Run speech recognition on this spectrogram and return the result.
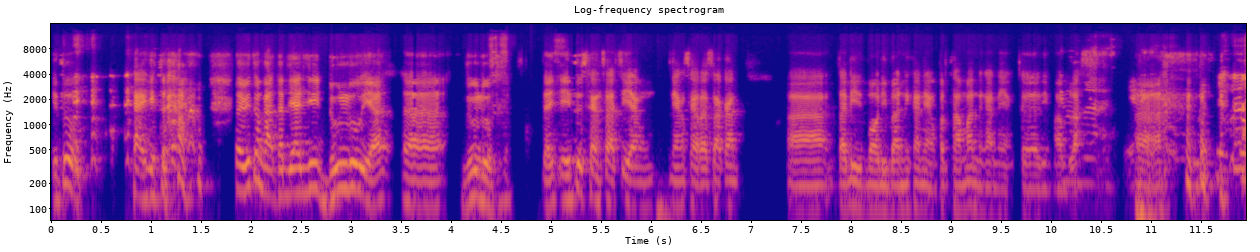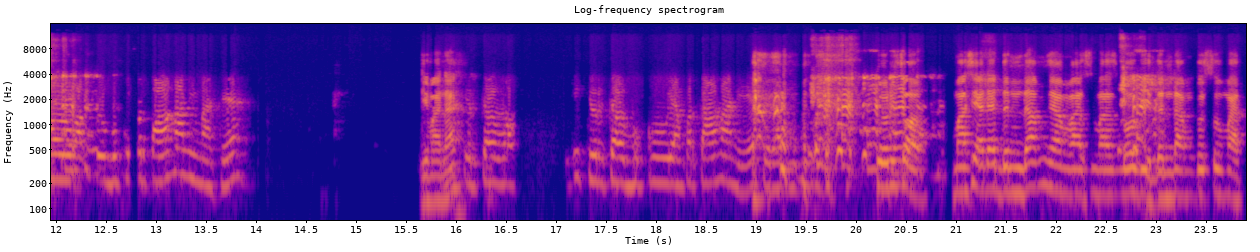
Itu kayak gitu. Tapi itu nggak terjadi dulu ya, uh, dulu. Dan itu sensasi yang yang saya rasakan uh, tadi mau dibandingkan yang pertama dengan yang ke-15. 15 ya. uh. waktu buku pertama nih Mas ya. Gimana? Ini curcol buku yang pertama nih ya. curcol. Masih ada dendamnya Mas Mas Bobi, dendam Kusumat.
